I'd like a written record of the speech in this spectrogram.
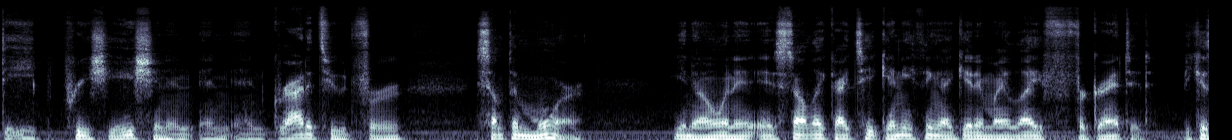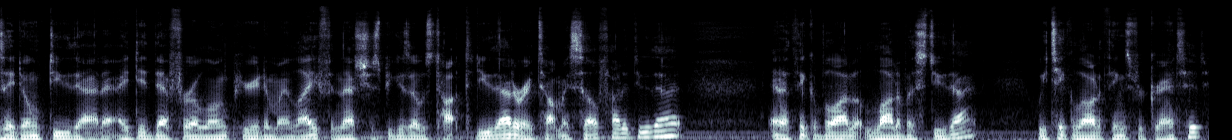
deep appreciation and, and, and gratitude for something more. You know, and it, it's not like I take anything I get in my life for granted because I don't do that. I, did that for a long period in my life, and that's just because I was taught to do that, or I taught myself how to do that. And I think a lot, a lot of us do that. We take a lot of things for granted,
